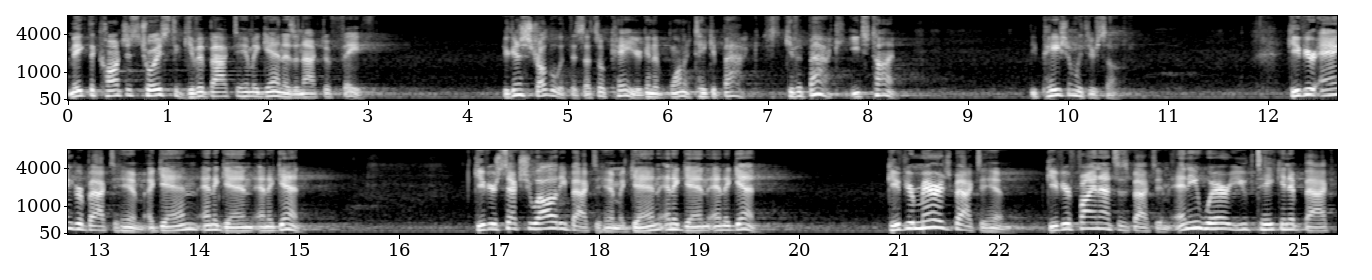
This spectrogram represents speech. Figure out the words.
make the conscious choice to give it back to him again as an act of faith. You're going to struggle with this. That's okay. You're going to want to take it back. Just give it back each time. Be patient with yourself. Give your anger back to him again and again and again. Give your sexuality back to him again and again and again. Give your marriage back to Him. Give your finances back to Him. Anywhere you've taken it back,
